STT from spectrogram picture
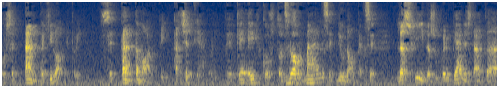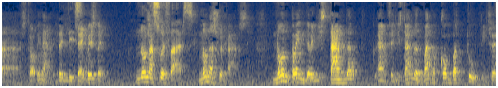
Ho 70 chilometri, 70 morti, accettiamoli, perché è il costo normale sì. di un'opera. Sì la sfida su quel piano è stata straordinaria. Bellissima. Cioè. Non assuefarsi. Non assuefarsi. Non prendere gli standard, anzi gli standard vanno combattuti, cioè,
